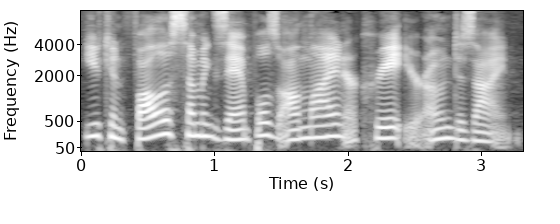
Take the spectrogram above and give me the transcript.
You can follow some examples online or create your own design.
